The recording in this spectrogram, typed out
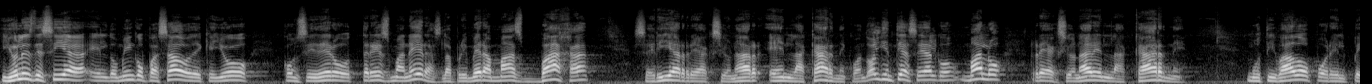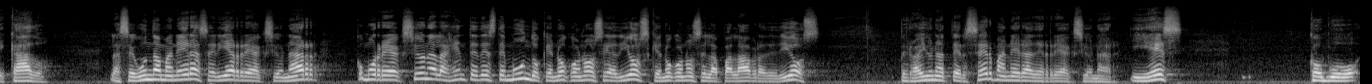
Y yo les decía el domingo pasado de que yo considero tres maneras. La primera más baja sería reaccionar en la carne. Cuando alguien te hace algo malo, reaccionar en la carne, motivado por el pecado. La segunda manera sería reaccionar cómo reacciona la gente de este mundo que no conoce a Dios, que no conoce la palabra de Dios. Pero hay una tercera manera de reaccionar y es como,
